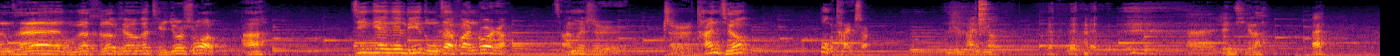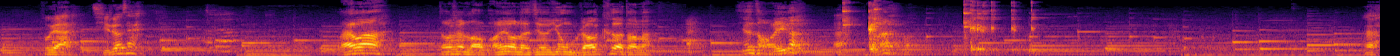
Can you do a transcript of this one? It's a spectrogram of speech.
刚才我跟和平和铁军说了啊，今天跟李总在饭桌上，咱们是只谈情，不谈事儿。只谈情。哎，人齐了，哎，服务员，起热菜。来吧，都是老朋友了，就用不着客套了。哎，先走一个。哎，来。哎呀，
